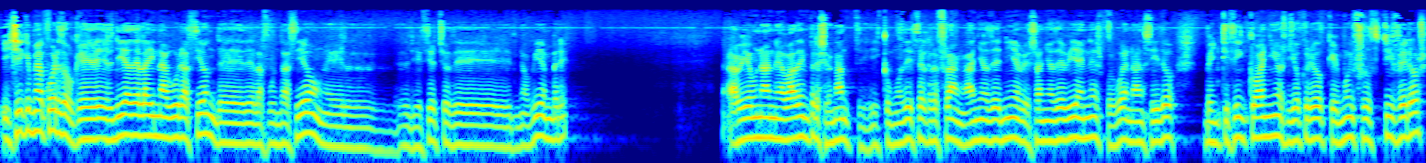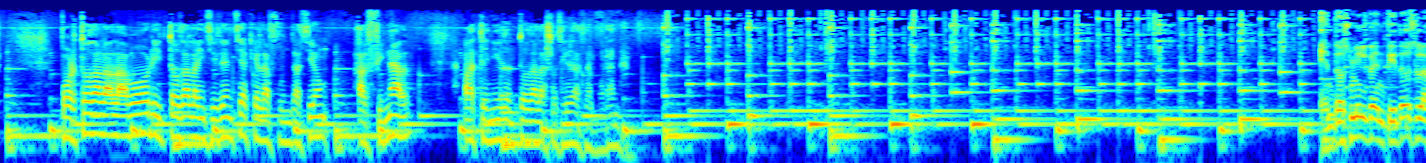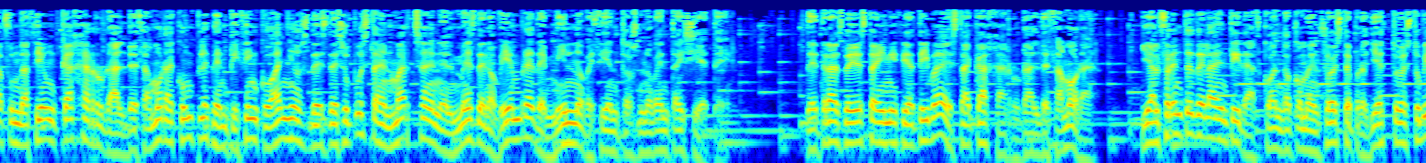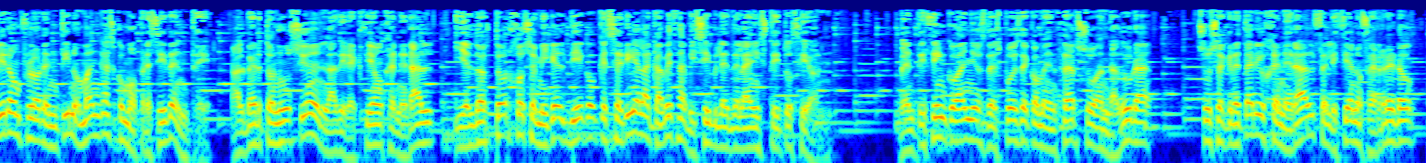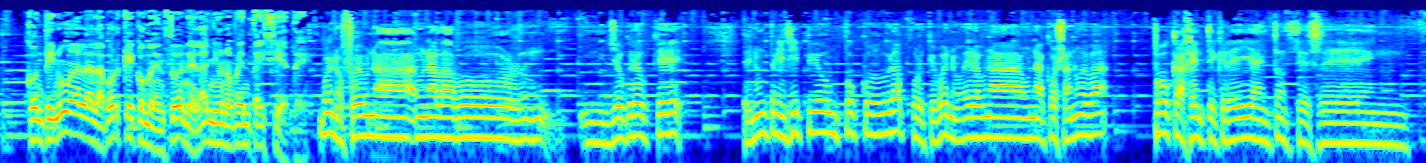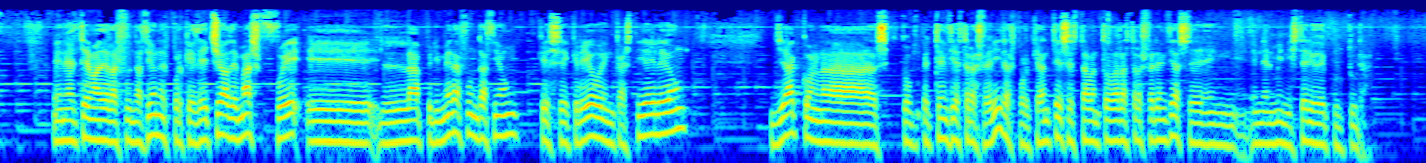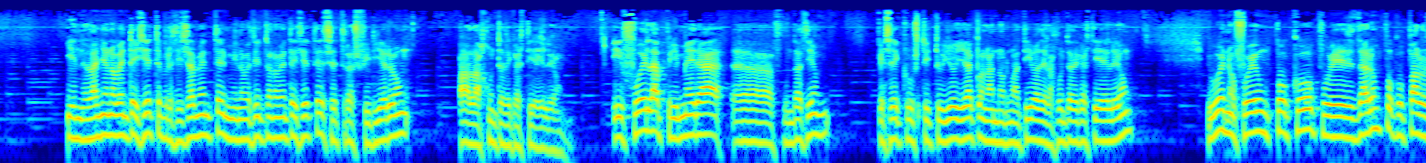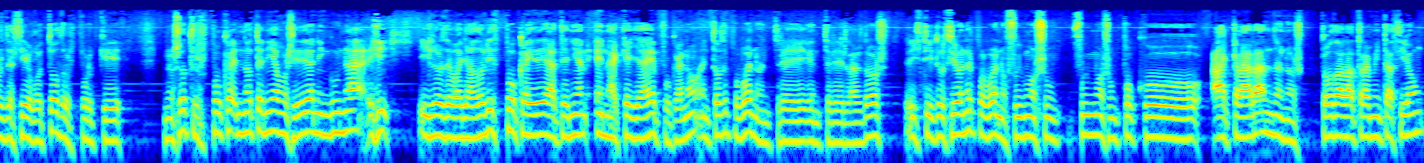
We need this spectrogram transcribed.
Y sí que me acuerdo que el día de la inauguración de, la fundación, el, el 18 de noviembre, había una nevada impresionante. Y como dice el refrán, año de nieves, año de bienes, pues bueno, han sido 25 años, yo creo que muy fructíferos por toda la labor y toda la incidencia que la Fundación al final ha tenido en toda la sociedad zamorana. 2022 la Fundación Caja Rural de Zamora cumple 25 años desde su puesta en marcha en el mes de noviembre de 1997. Detrás de esta iniciativa está Caja Rural de Zamora. Y al frente de la entidad cuando comenzó este proyecto estuvieron Florentino Mangas como presidente, Alberto Nusio en la dirección general y el doctor José Miguel Diego que sería la cabeza visible de la institución. 25 años después de comenzar su andadura, su secretario general, Feliciano Ferrero, continúa la labor que comenzó en el año 97. Bueno, fue una, una labor, yo creo que en un principio un poco dura porque, bueno, era una, una cosa nueva. Poca gente creía entonces en, el tema de las fundaciones, porque de hecho además fue eh, la primera fundación que se creó en Castilla y León ya con las competencias transferidas, porque antes estaban todas las transferencias en, en el Ministerio de Cultura. Y en el año 97, precisamente, en 1997, se transfirieron a la Junta de Castilla y León. Y fue la primera uh, fundación que se constituyó ya con la normativa de la Junta de Castilla y León. Y bueno, fue un poco, pues dar un poco palos de ciego todos, porque nosotros poca, no teníamos idea ninguna y, los de Valladolid poca idea tenían en aquella época, ¿no? Entonces, pues bueno, entre, entre las dos instituciones, pues bueno, fuimos un, fuimos un poco aclarándonos toda la tramitación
